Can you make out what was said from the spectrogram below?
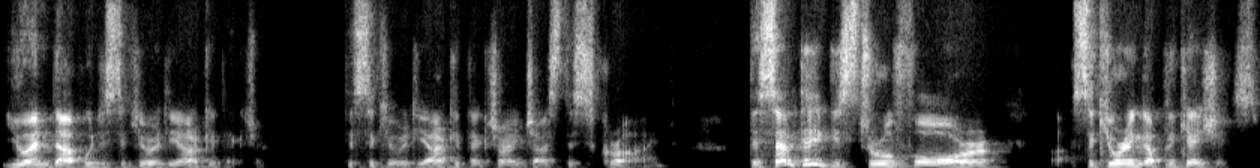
you end up with the security architecture, the security architecture I just described. The same thing is true for securing applications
